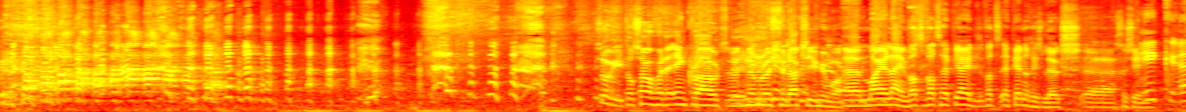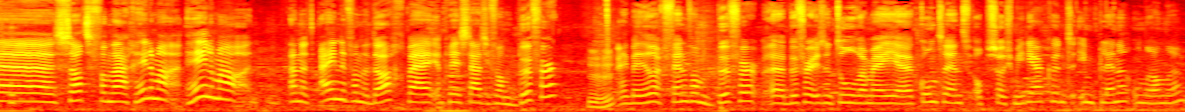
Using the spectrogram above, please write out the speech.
Sorry, tot zover de in-crowd numerous reductie humor. Uh, Marjolein, wat, wat, heb jij, wat heb jij nog iets leuks uh, gezien? Ik uh, zat vandaag helemaal, helemaal aan het einde van de dag bij een presentatie van Buffer. Mm -hmm. Ik ben heel erg fan van Buffer. Buffer is een tool waarmee je content op social media kunt inplannen, onder andere.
